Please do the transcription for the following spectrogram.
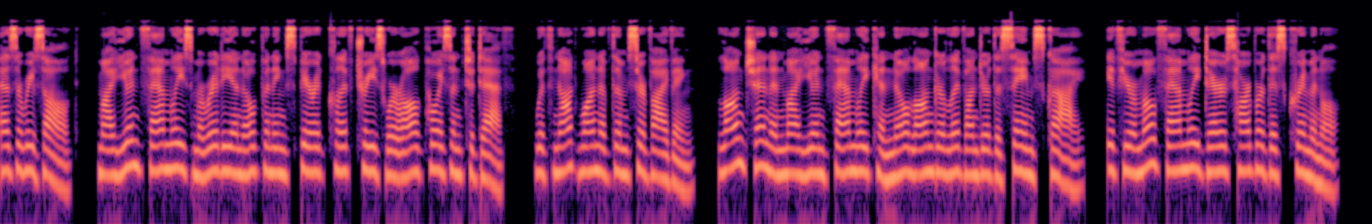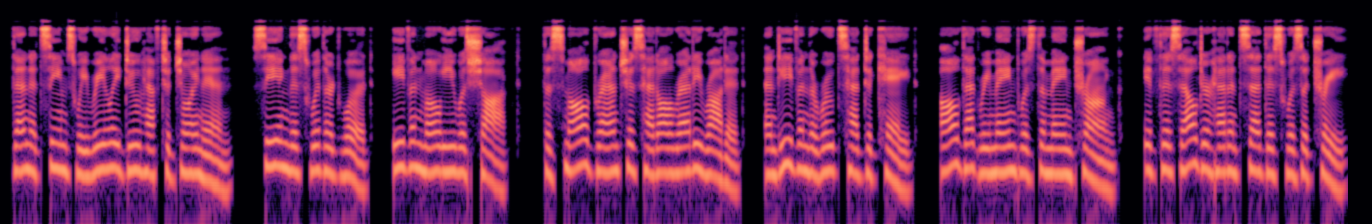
As a result, my Yun family's meridian opening spirit cliff trees were all poisoned to death, with not one of them surviving. Long Chen and my Yun family can no longer live under the same sky. If your Mo family dares harbor this criminal, then it seems we really do have to join in. Seeing this withered wood, even Mo Yi was shocked. The small branches had already rotted, and even the roots had decayed. All that remained was the main trunk. If this elder hadn't said this was a tree,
